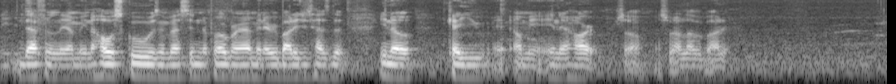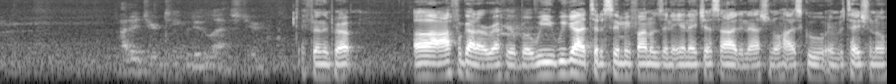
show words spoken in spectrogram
made the decision? Definitely. I mean, the whole school is invested in the program, and everybody just has the, you know, KU. I mean, in their heart. So that's what I love about it. How did your team do last year? At Findlay Prep. Uh, I forgot our record, but we, we got to the semifinals in the NHSI, the National High School Invitational.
